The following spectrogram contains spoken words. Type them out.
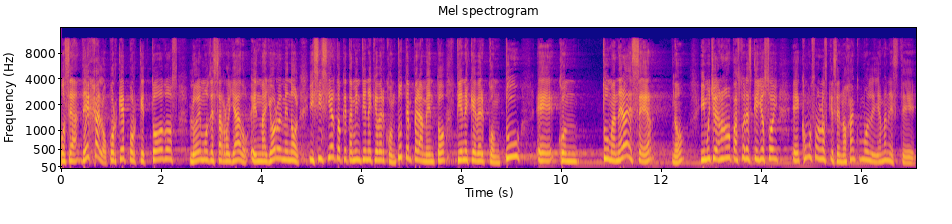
o sea, déjalo. ¿Por qué? Porque todos lo hemos desarrollado en mayor o en menor. Y sí es cierto que también tiene que ver con tu temperamento, tiene que ver con tu, eh, con tu manera de ser, ¿no? Y muchos dicen, no, pastor, es que yo soy, eh, ¿cómo son los que se enojan? ¿Cómo le llaman? Este,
